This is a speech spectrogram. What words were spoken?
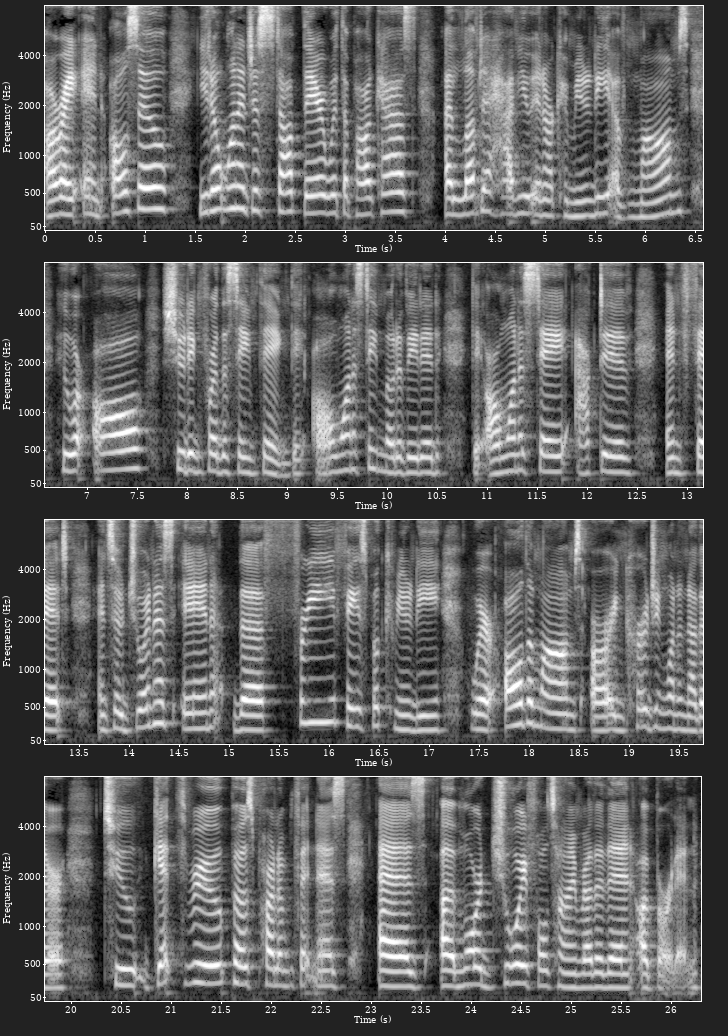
All right. And also, you don't want to just stop there with the podcast. I love to have you in our community of moms who are all shooting for the same thing. They all want to stay motivated, they all want to stay active and fit. And so, join us in the free Facebook community where all the moms are encouraging one another to get through postpartum fitness as a more joyful time rather than a burden,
